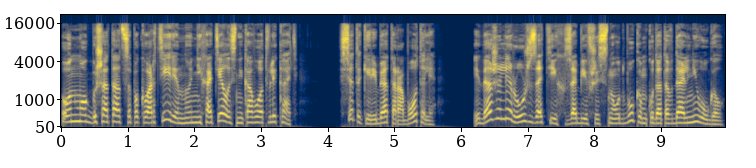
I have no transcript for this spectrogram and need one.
Он мог бы шататься по квартире, но не хотелось никого отвлекать. Все-таки ребята работали. И даже Леруш затих, забившись с ноутбуком куда-то в дальний угол.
